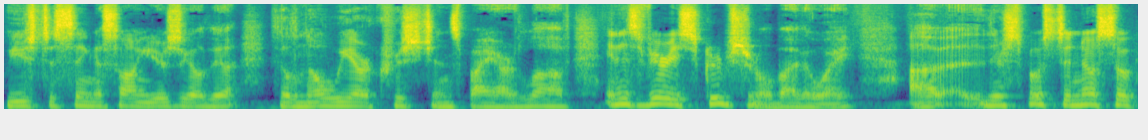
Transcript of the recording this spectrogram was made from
We used to sing a song years ago, they'll, know we are Christians by our love. And it's very scriptural, by the way. Uh, they're supposed to know. So,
